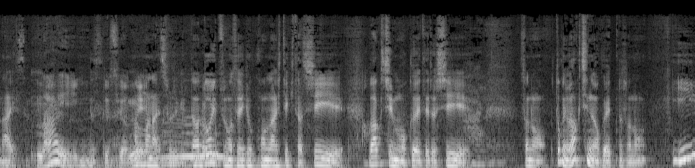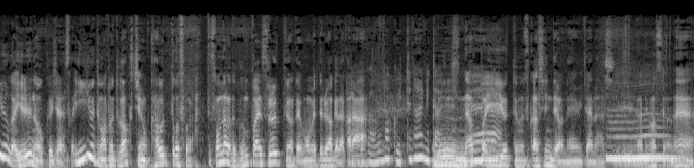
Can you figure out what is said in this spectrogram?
ないです。ないですよね。あんまないです正直。だからドイツも政局混乱してきたしワクチンも遅れてるし、はい、その特にワクチンの遅れってその EU が揺れの遅れじゃないですか。EU でまとめてワクチンを買うってことがあってその中で分配するっていうので揉めてるわけだから。うまくいってないみたいですね、うん、やっぱ EU って難しいんだよねみたいな話になりますよね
